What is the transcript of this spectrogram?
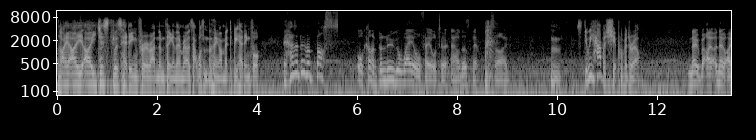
No. I, I, I just was heading for a random thing and then realised that wasn't the thing I meant to be heading for. It has a bit of a bus or kind of beluga whale feel to it now, doesn't it? From the side. Hmm. Do we have a ship with a drill? No, but I no, I, I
